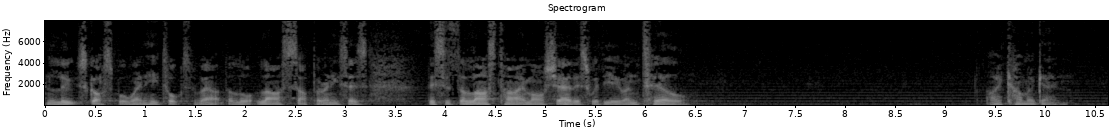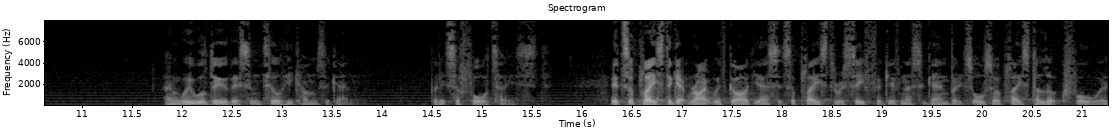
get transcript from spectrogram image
in Luke's Gospel when he talks about the Last Supper and he says, This is the last time I'll share this with you until I come again. And we will do this until he comes again. But it's a foretaste. It's a place to get right with God, yes. It's a place to receive forgiveness again, but it's also a place to look forward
